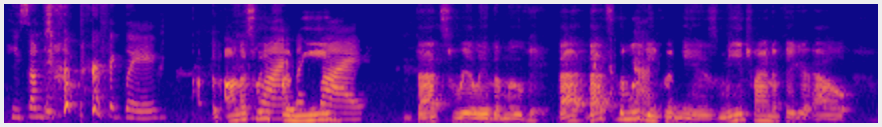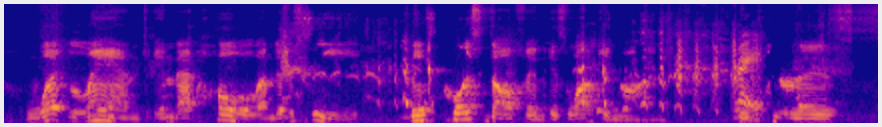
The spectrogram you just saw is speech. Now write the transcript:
he summed it up perfectly. Honestly, Why for like me, why? that's really the movie. That that's the Yeah. movie for me. Is me trying to figure out what land in that hole under the sea this horse dolphin is walking on. Right. Because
